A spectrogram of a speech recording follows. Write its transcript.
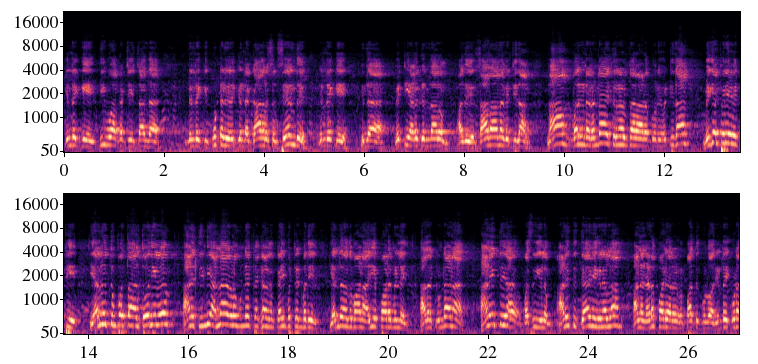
இன்றைக்கு திமுக கட்சியை சார்ந்த இன்றைக்கு கூட்டணி இருக்கின்ற காங்கிரஸில் சேர்ந்து இன்றைக்கு இந்த வெற்றி அடைந்திருந்தாலும் அது சாதாரண வெற்றி தான் நாம் வருகின்ற ரெண்டாயிரத்தி இருபத்தி ஆறு ஆடக்கூடிய வெற்றி தான் மிகப்பெரிய வெற்றி. இருநூத்தி முப்பத்தாறு தொகுதியிலும் அனைத்து இந்திய அண்ணாவிட முன்னேற்ற கழகம் கைப்பற்ற என்பதில் எந்த விதமான ஐயப்பாடும் இல்லை. அதற்கு உண்டான அனைத்து வசதிகளும் அனைத்து தேவைகள் எல்லாம் அண்ணன் எடப்பாடியார் அவர்கள் பார்த்துக் கொள்வார். இன்றைக்கு கூட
